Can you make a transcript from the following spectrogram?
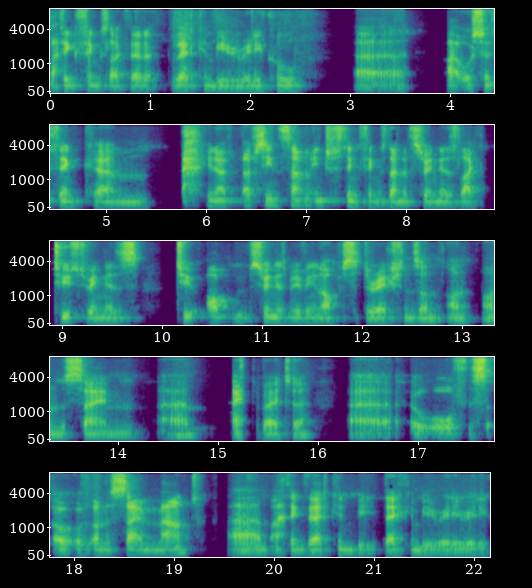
I think things like that that can be really cool. Uh, I also think. Um, you know, I've, I've seen some interesting things done with swingers, like two swingers, two op- swingers moving in opposite directions on on on the same um, activator, uh, or or on the same mount. Um, I think that can be that can be really really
